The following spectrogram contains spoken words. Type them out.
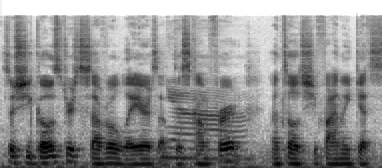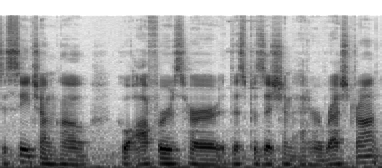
so she goes through several layers of discomfort until she finally gets to see Chung Ho, who offers her this position at her restaurant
